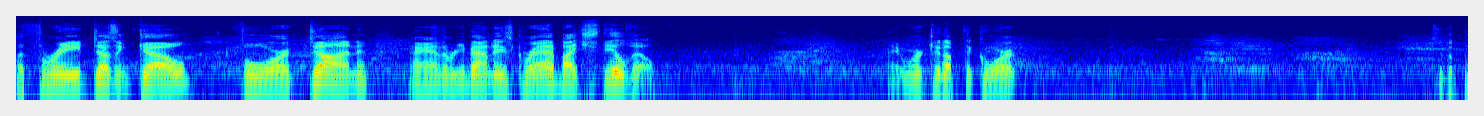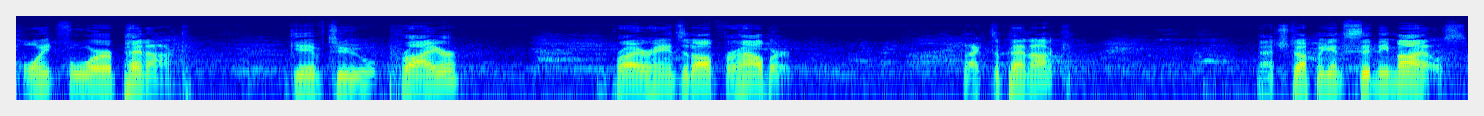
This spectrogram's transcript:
A three doesn't go for Dunn. And the rebound is grabbed by Steelville. They work it up the court. To the point for Pennock. Give to Pryor. And Pryor hands it off for Halbert. Back to Pennock. Matched up against Sydney Miles.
